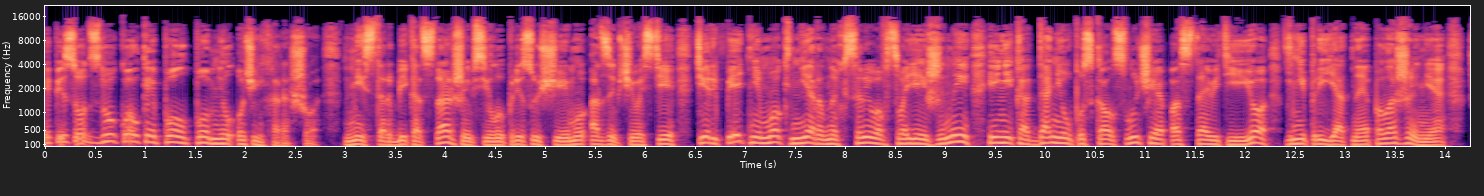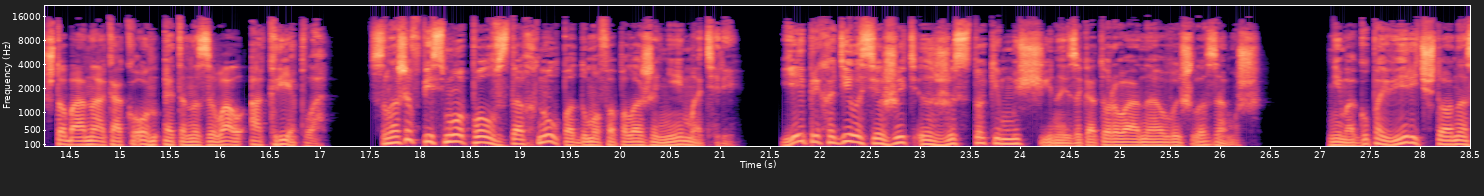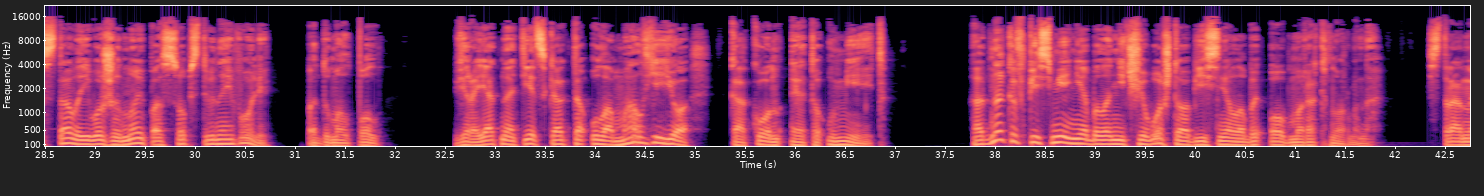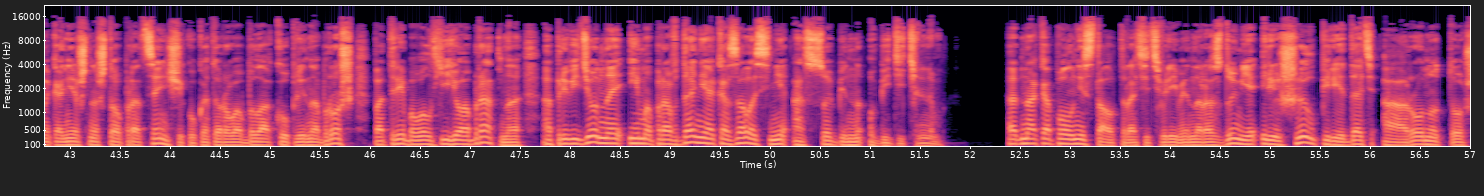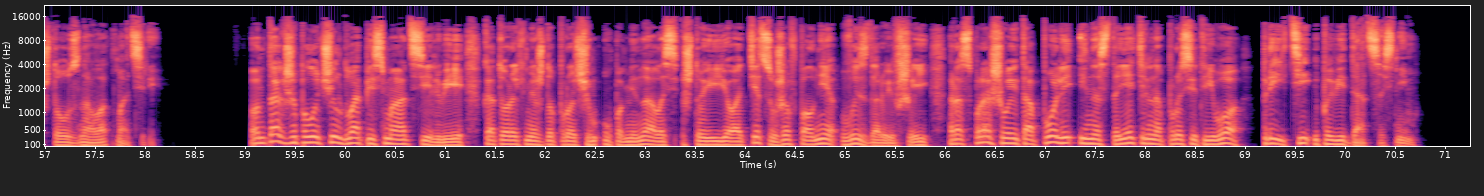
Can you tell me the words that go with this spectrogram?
Эпизод с двуколкой Пол помнил очень хорошо. Мистер Бикот-старший, в силу присущей ему отзывчивости, терпеть не мог нервных срывов своей жены и никогда не упускал случая поставить ее в неприятное положение, чтобы она, как он это называл, окрепла. Сложив письмо, Пол вздохнул, подумав о положении матери. Ей приходилось жить с жестоким мужчиной, за которого она вышла замуж. «Не могу поверить, что она стала его женой по собственной воле», – подумал Пол. «Вероятно, отец как-то уломал ее, как он это умеет». Однако в письме не было ничего, что объясняло бы обморок Нормана. Странно, конечно, что процентщик, у которого была куплена брошь, потребовал ее обратно, а приведенное им оправдание оказалось не особенно убедительным. Однако Пол не стал тратить время на раздумья и решил передать Аарону то, что узнал от матери. Он также получил два письма от Сильвии, в которых, между прочим, упоминалось, что ее отец, уже вполне выздоровевший, расспрашивает о Поле и настоятельно просит его прийти и повидаться с ним.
